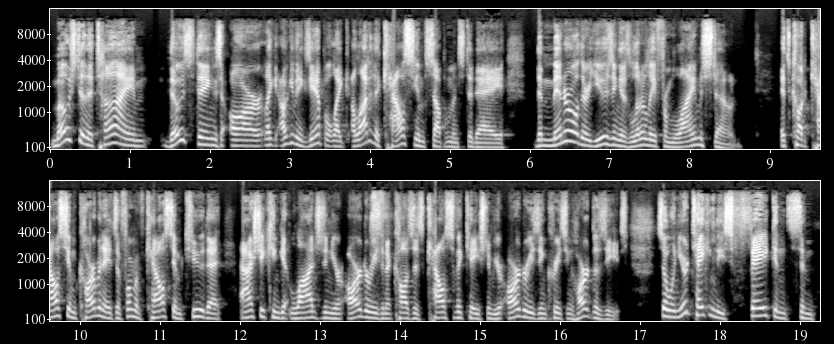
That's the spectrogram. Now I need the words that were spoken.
most of the time, those things are like, I'll give you an example. Like a lot of the calcium supplements today, the mineral they're using is literally from limestone. It's called calcium carbonate. It's a form of calcium too that actually can get lodged in your arteries and it causes calcification of your arteries, increasing heart disease. So when you're taking these fake and synthetic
